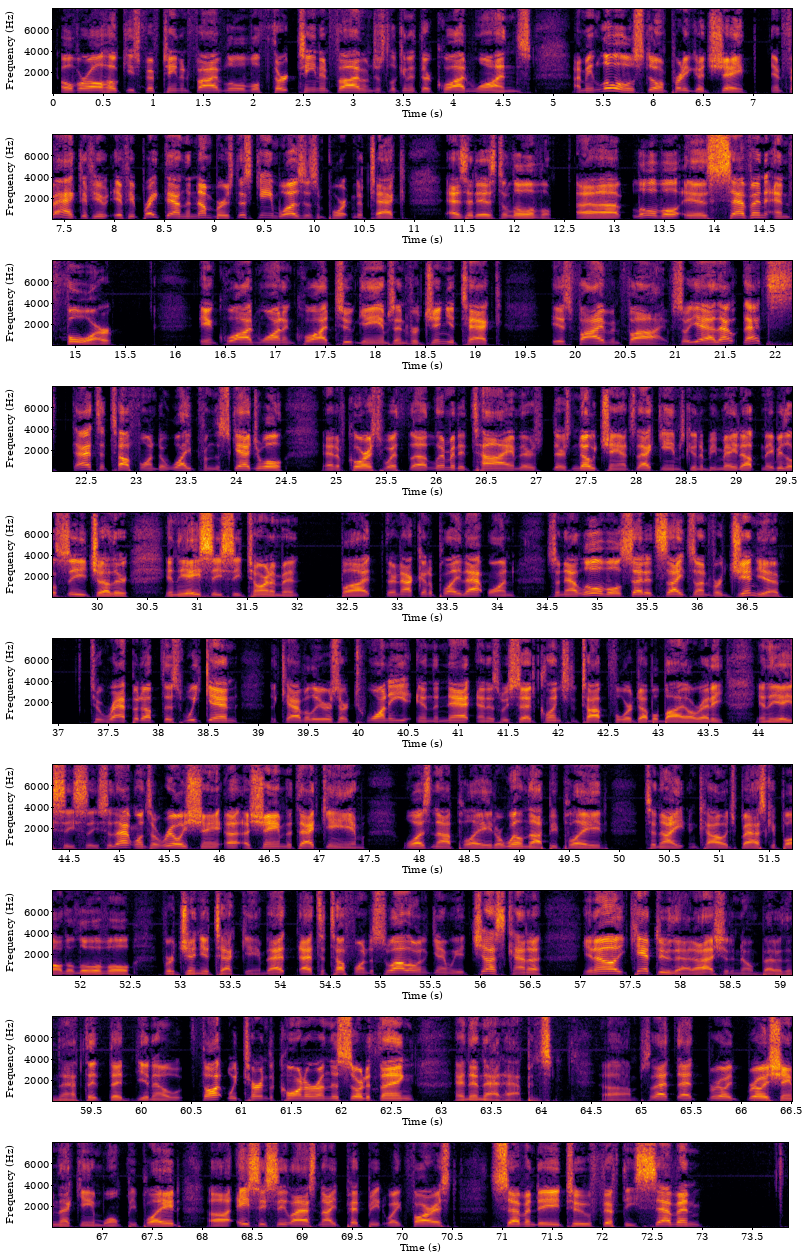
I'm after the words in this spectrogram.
Overall, Hokies 15 and 5, Louisville 13 and 5. I'm just looking at their quad ones. I mean, Louisville's still in pretty good shape. In fact, if you if you break down the numbers, this game was as important to Tech as it is to Louisville. Uh, Louisville is 7 and 4 in quad 1 and quad 2 games and Virginia Tech is 5 and 5. So yeah, that that's that's a tough one to wipe from the schedule. And of course, with uh, limited time, there's there's no chance that game's going to be made up. Maybe they'll see each other in the ACC tournament, but they're not going to play that one. So now Louisville set its sights on Virginia to wrap it up this weekend. The Cavaliers are 20 in the net, and as we said, clinched the top four double bye already in the ACC. So that one's a really shame, uh, a shame that that game was not played or will not be played tonight in college basketball, the Louisville Virginia Tech game. That that's a tough one to swallow. And again, we just kind of, you know, you can't do that. I should have known better than that. That that you know thought we turned the corner on this sort of thing, and then that happens. Um, so that that really really shame that game won't be played. Uh, ACC last night, Pitt beat Wake Forest seventy to fifty seven.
